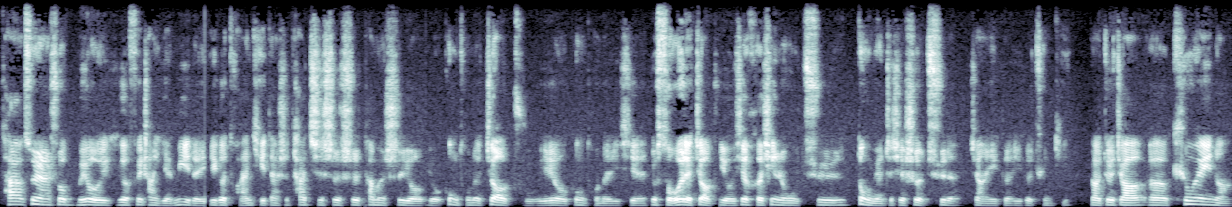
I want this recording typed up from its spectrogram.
它虽然说没有一个非常严密的一个团体，但是它其实是他们是有有共同的教主，也有共同的一些就所谓的教主，有一些核心人物去动员这些社区的这样一个一个群体。然后就叫呃 Q A 呢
